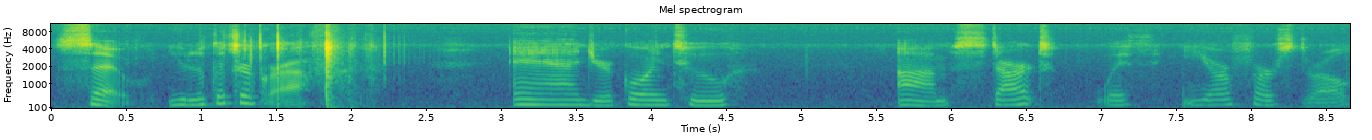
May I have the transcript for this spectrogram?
So you look at your graph and you're going to um, start with your first row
